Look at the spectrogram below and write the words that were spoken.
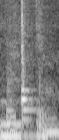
Thank you.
